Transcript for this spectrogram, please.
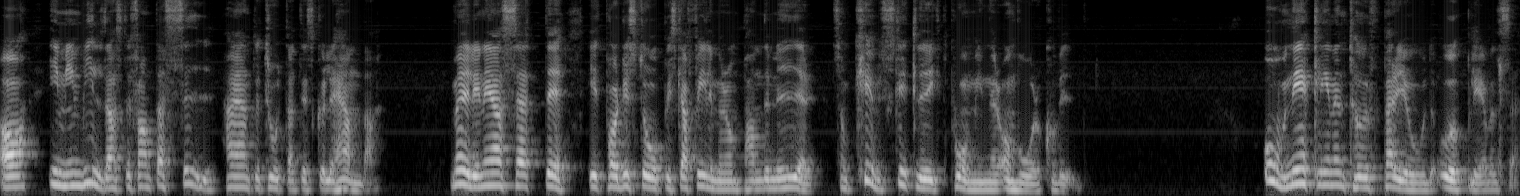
Ja, i min vildaste fantasi har jag inte trott att det skulle hända. Möjligen har jag sett det i ett par dystopiska filmer om pandemier som kusligt likt påminner om vår covid. Onekligen en tuff period och upplevelse.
